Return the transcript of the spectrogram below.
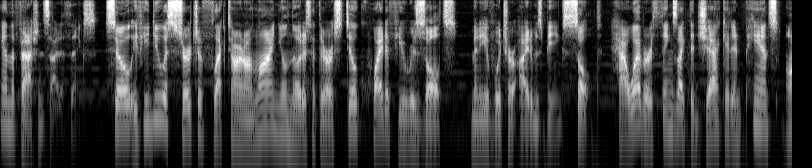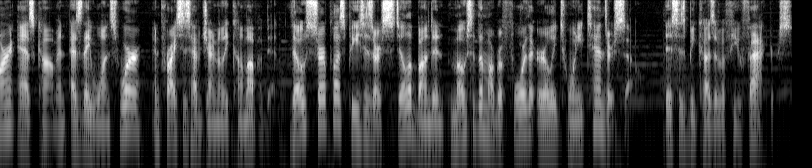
and the fashion side of things. So, if you do a search of Flecktarn online, you'll notice that there are still quite a few results many of which are items being sold. However, things like the jacket and pants aren't as common as they once were, and prices have generally come up a bit. Though surplus pieces are still abundant, most of them are before the early 2010s or so. This is because of a few factors.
